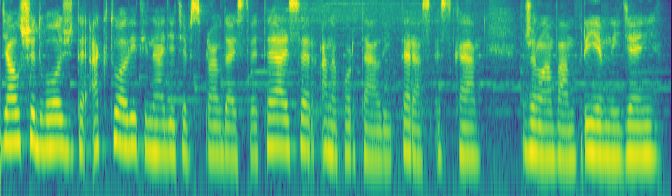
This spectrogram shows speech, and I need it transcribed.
Ďalšie dôležité aktuality nájdete v spravodajstve TSR a na portáli teraz.sk. Želám vám príjemný deň.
